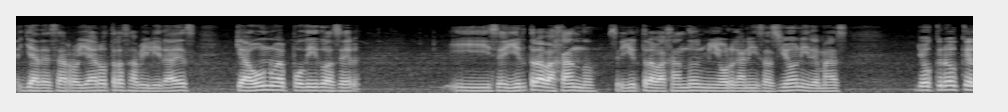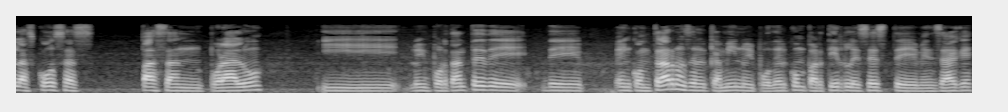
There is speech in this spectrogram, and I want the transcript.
y a desarrollar otras habilidades que aún no he podido hacer y seguir trabajando, seguir trabajando en mi organización y demás. Yo creo que las cosas pasan por algo y lo importante de, de encontrarnos en el camino y poder compartirles este mensaje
